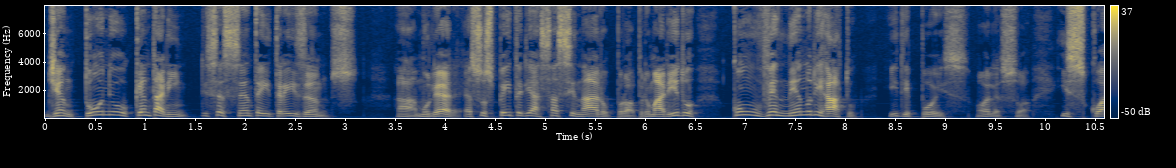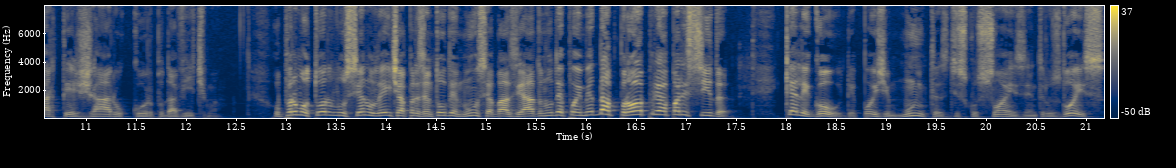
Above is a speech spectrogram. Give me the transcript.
de Antônio Cantarim, de 63 anos. A mulher é suspeita de assassinar o próprio marido com veneno de rato e depois, olha só, esquartejar o corpo da vítima. O promotor Luciano Leite apresentou denúncia baseada no depoimento da própria Aparecida, que alegou, depois de muitas discussões entre os dois,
